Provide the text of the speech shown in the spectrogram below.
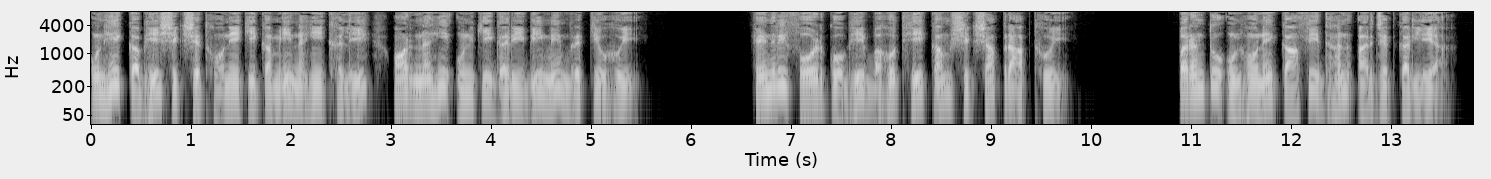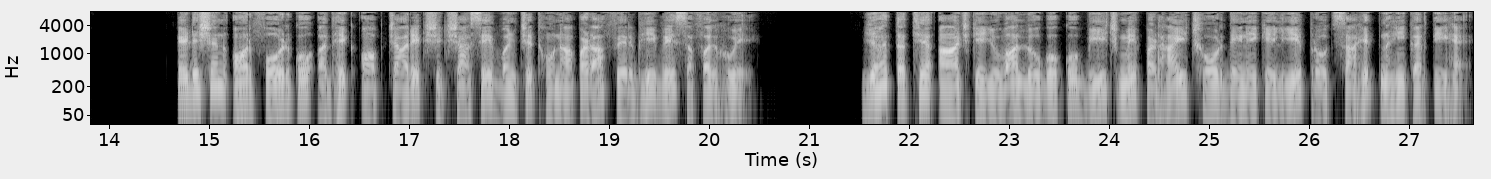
उन्हें कभी शिक्षित होने की कमी नहीं खली और न ही उनकी गरीबी में मृत्यु हुई। हेनरी फोर्ड को भी बहुत ही कम शिक्षा प्राप्त हुई। परंतु उन्होंने काफ़ी धन अर्जित कर लिया। एडिशन और फोर्ड को अधिक औपचारिक शिक्षा से वंचित होना पड़ा, फिर भी वे सफल हुए। यह तथ्य आज के युवा लोगों को बीच में पढ़ाई छोड़ देने के लिए प्रोत्साहित नहीं करती है।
